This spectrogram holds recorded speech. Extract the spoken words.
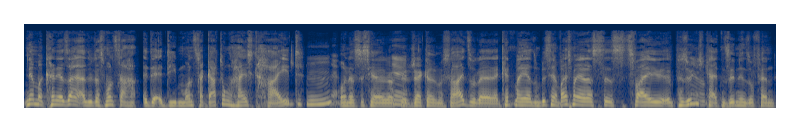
Ja, man kann ja sagen, also das Monster, äh, die Monstergattung heißt Hyde. Hm? Ja. Und das ist ja Dr. Ja. Jekyll und Mr. Hyde. So, da kennt man ja so ein bisschen, weiß man ja, dass das zwei Persönlichkeiten sind. Insofern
